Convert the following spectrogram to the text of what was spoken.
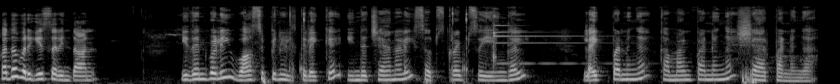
கதவருகே சரிந்தான். இதன் வழி வாசிப்பினில் திளைக்க இந்த சேனலை சப்ஸ்கிரைப் செய்யுங்கள். லைக் பண்ணுங்கள் கமெண்ட் பண்ணுங்கள் ஷேர் பண்ணுங்கள்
